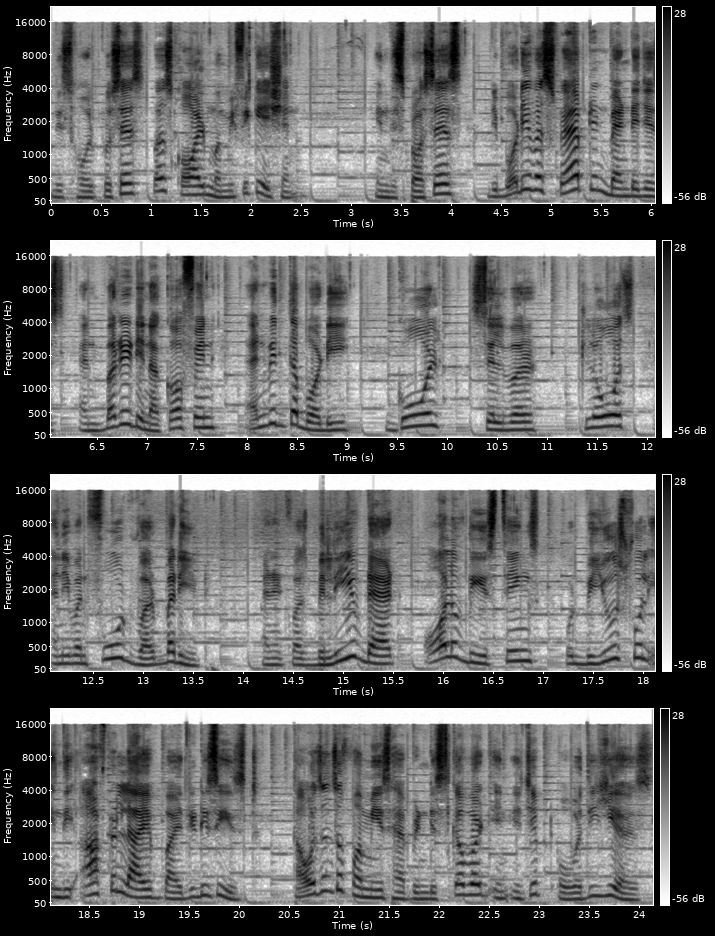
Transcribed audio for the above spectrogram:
This whole process was called mummification. In this process, the body was wrapped in bandages and buried in a coffin and with the body, gold, silver, clothes and even food were buried. And it was believed that all of these things would be useful in the afterlife by the deceased. Thousands of mummies have been discovered in Egypt over the years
